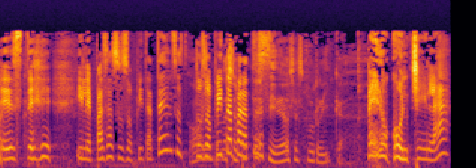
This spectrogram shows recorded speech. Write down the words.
Este, y le pasa su sopita, ten su, tu sopita para tus de fideos es muy rica. Pero con chela.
